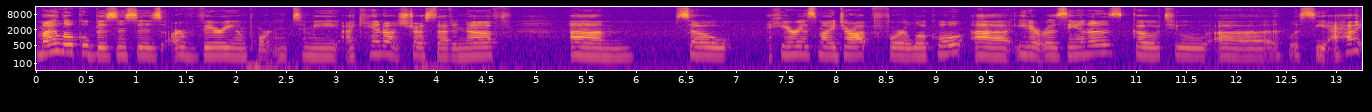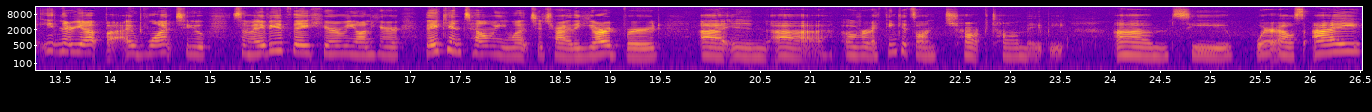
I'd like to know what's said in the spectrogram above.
my local businesses are very important to me. I cannot stress that enough. Um, so here is my drop for local. Uh, eat at Rosanna's. Go to, uh, let's see, I haven't eaten there yet, but I want to. So maybe if they hear me on here, they can tell me what to try. The Yardbird uh, in uh, over, I think it's on Choctaw maybe. Um, see, where else? I.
